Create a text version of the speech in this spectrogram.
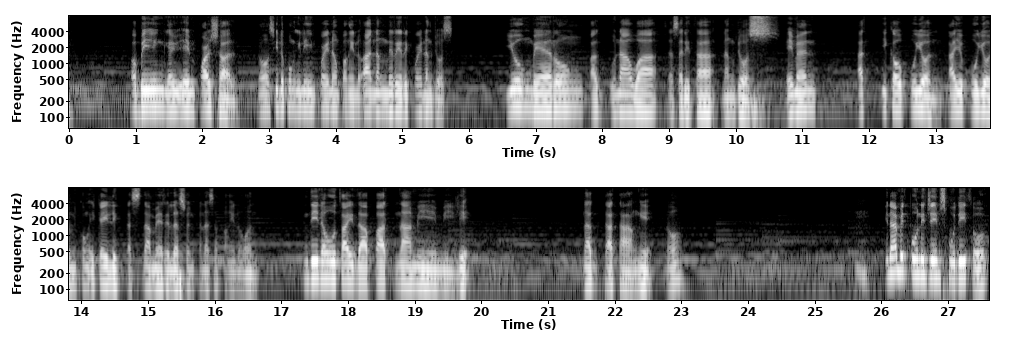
o being impartial? No? Sino pong ini-inquire ng Panginoon, ah, nang nire-require ng Diyos? Yung merong pag-unawa sa salita ng Diyos. Amen? At ikaw po yon, tayo po yon kung ikay ligtas na may relasyon ka na sa Panginoon. Hindi na po tayo dapat namimili nagtatangi, no? Ginamit po ni James po dito,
